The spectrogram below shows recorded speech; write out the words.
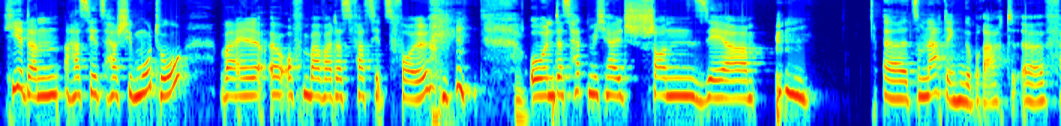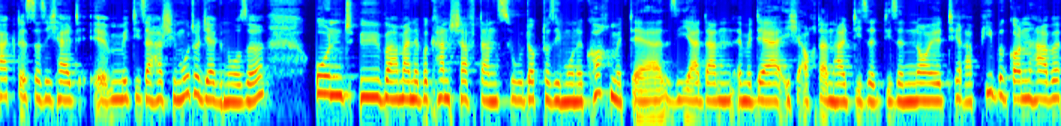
hier, dann hast du jetzt Hashimoto, weil äh, offenbar war das Fass jetzt voll. Und das hat mich halt schon sehr äh, zum Nachdenken gebracht. Äh, Fakt ist, dass ich halt äh, mit dieser Hashimoto-Diagnose und über meine Bekanntschaft dann zu Dr. Simone Koch, mit der sie ja dann, mit der ich auch dann halt diese diese neue Therapie begonnen habe,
